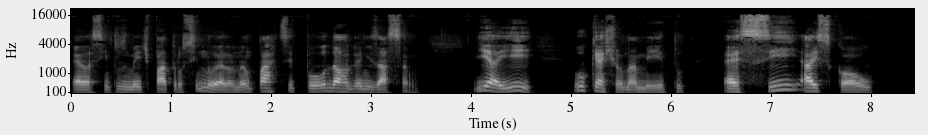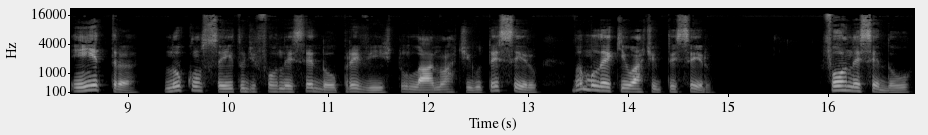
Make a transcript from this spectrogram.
Ela simplesmente patrocinou, ela não participou da organização. E aí, o questionamento é se a escola entra no conceito de fornecedor previsto lá no artigo 3. Vamos ler aqui o artigo 3. Fornecedor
